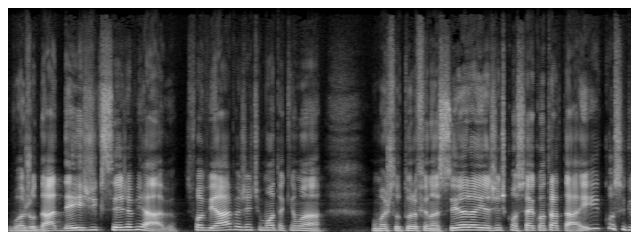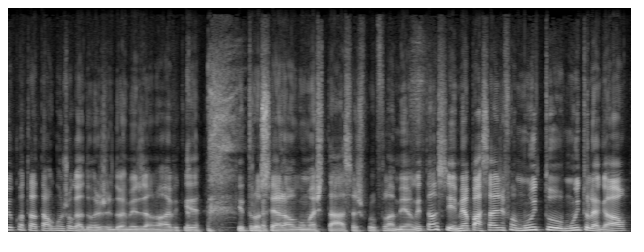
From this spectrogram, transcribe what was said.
vou ajudar desde que seja viável. Se for viável, a gente monta aqui uma, uma estrutura financeira e a gente consegue contratar. E conseguiu contratar alguns jogadores em 2019 que, que trouxeram algumas taças para o Flamengo. Então, assim, minha passagem foi muito, muito legal.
